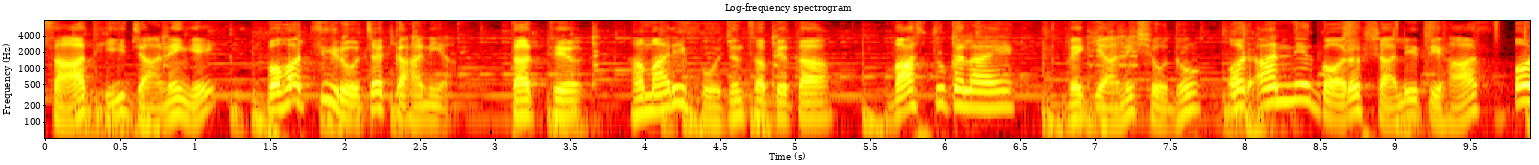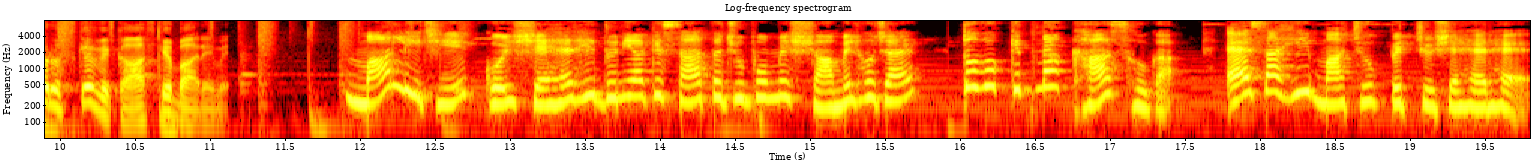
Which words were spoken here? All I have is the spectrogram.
साथ ही जानेंगे बहुत सी रोचक कहानियाँ, तथ्य, हमारी भोजन सभ्यता, वास्तुकलाएँ, वैज्ञानिक शोधों और अन्य गौरवशाली इतिहास और उसके विकास के बारे में। मान लीजिए कोई शहर ही दुनिया के सात अजूबों में शामिल हो जाए तो वो कितना खास होगा। ऐसा ही माचू पिच्चू शहर है,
